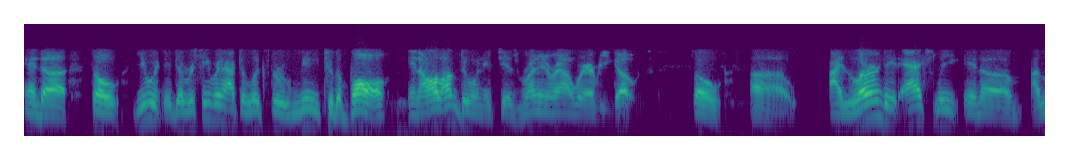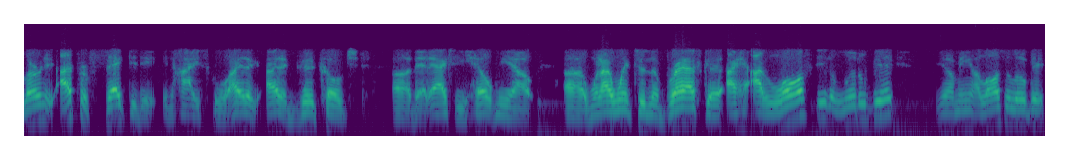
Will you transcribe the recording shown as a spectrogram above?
and uh, so you would the receiver would have to look through me to the ball, and all I'm doing is just running around wherever he goes. So uh, I learned it actually in uh, I learned it. I perfected it in high school. I had a, I had a good coach uh, that actually helped me out uh, when I went to Nebraska, I, I lost it a little bit. You know what I mean? I lost a little bit,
